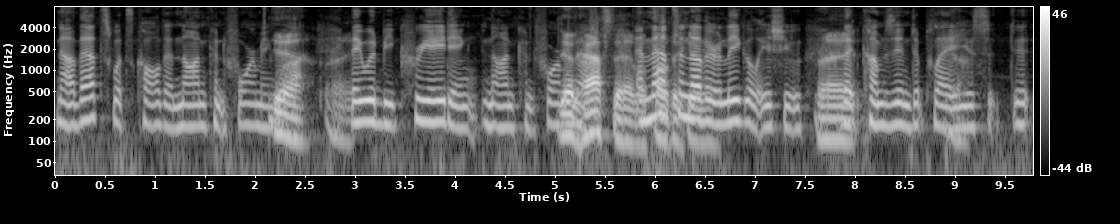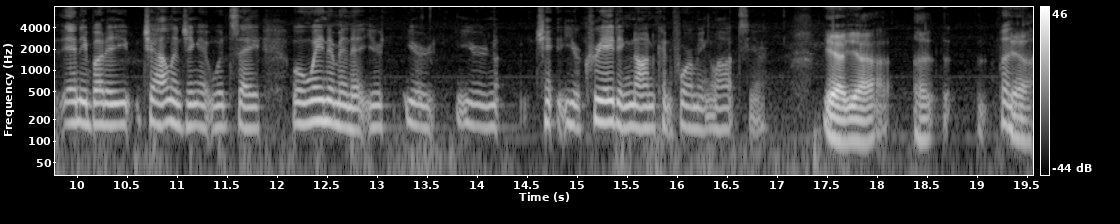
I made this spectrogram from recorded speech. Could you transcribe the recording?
Now, that's what's called a non-conforming Yeah, lot. right. They would be creating non-conforming They'd have lots. to have a And that's public another hearing. legal issue Right. that comes into play. You s- d- Anybody challenging it would say, well, wait a minute, you're, you're, you're, n- cha- you're creating non-conforming lots here. Yeah, yeah, uh, But yeah.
